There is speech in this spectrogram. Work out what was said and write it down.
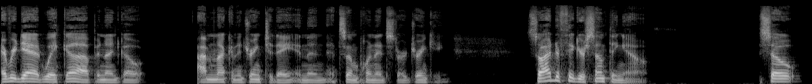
Every day I'd wake up and I'd go, I'm not going to drink today, and then at some point I'd start drinking. So I had to figure something out. So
